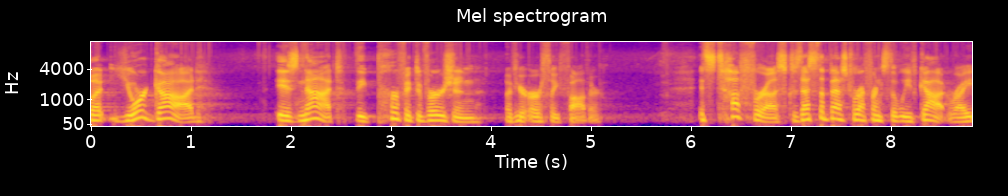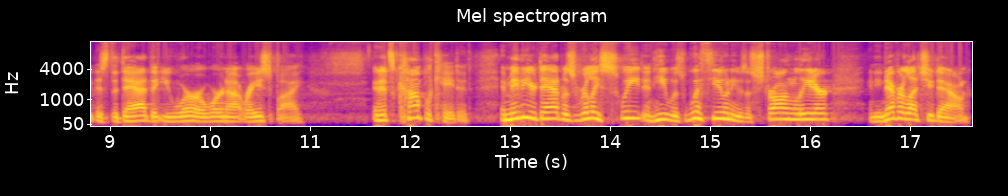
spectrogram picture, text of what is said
But your God is not the perfect version of your earthly father. It's tough for us because that's the best reference that we've got, right? Is the dad that you were or were not raised by. And it's complicated. And maybe your dad was really sweet and he was with you and he was a strong leader and he never let you down.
